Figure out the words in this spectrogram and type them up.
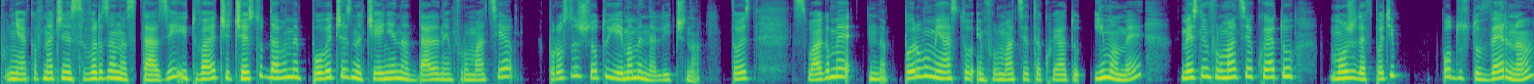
по някакъв начин е свързана с тази, и това е, че често даваме повече значение на дадена информация, просто защото я имаме налична. Тоест, слагаме на първо място информацията, която имаме, вместо информация, която може да е в пъти по-достоверна,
